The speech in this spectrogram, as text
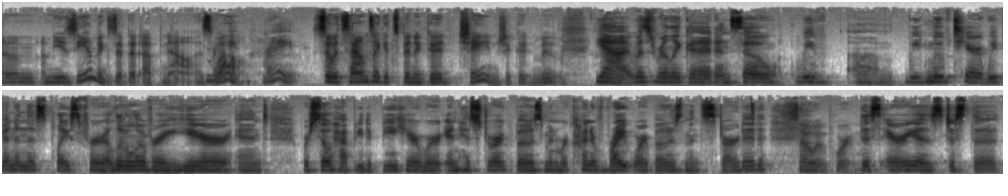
um, a museum exhibit up now as right, well. right so it sounds like it's been a good change a good move. Yeah it was really good. And so we've um, we've moved here. We've been in this place for a little over a year and we're so happy to be here. We're in historic bozeman. We're kind of right where bozeman started. So important. This area is just the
